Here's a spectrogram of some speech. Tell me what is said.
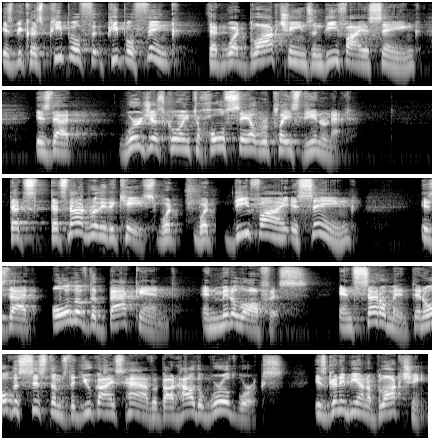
is because people th- people think that what blockchains and DeFi is saying is that we're just going to wholesale replace the internet. That's that's not really the case. What what DeFi is saying is that all of the back end and middle office and settlement and all the systems that you guys have about how the world works is going to be on a blockchain.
